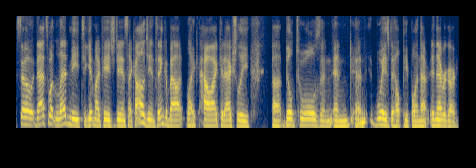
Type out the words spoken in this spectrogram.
So that's what led me to get my PhD in psychology and think about like how I could actually uh, build tools and and and ways to help people in that in that regard.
